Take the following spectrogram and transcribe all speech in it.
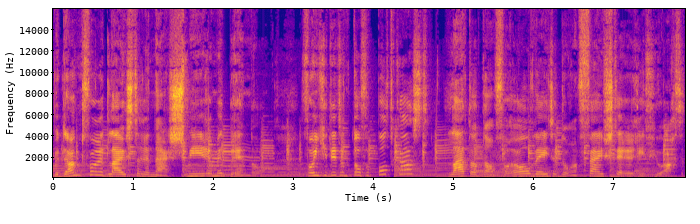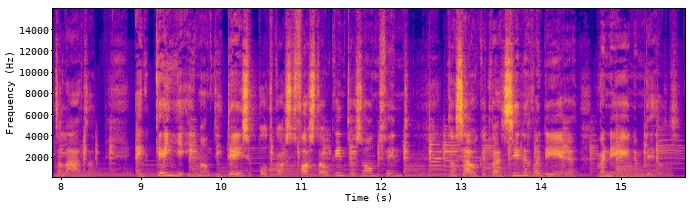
Bedankt voor het luisteren naar Smeren met Brendel. Vond je dit een toffe podcast? Laat dat dan vooral weten door een 5-sterren review achter te laten. En ken je iemand die deze podcast vast ook interessant vindt? Dan zou ik het waanzinnig waarderen wanneer je hem deelt.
